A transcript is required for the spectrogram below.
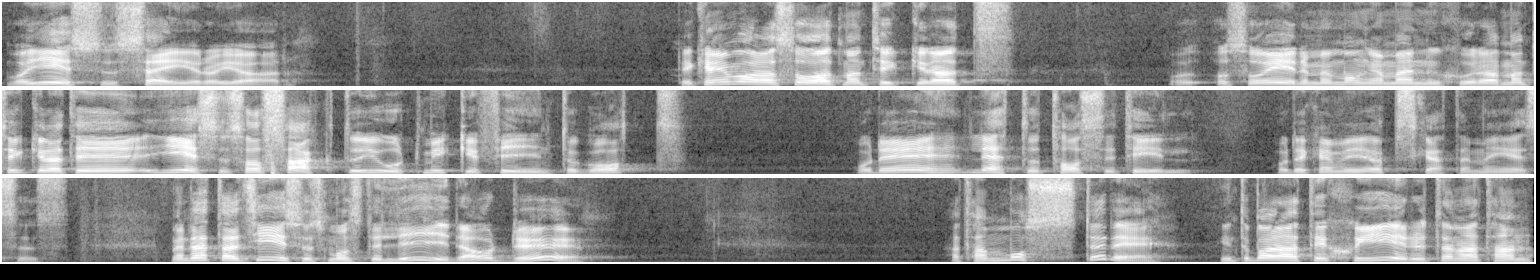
Vad Jesus säger och gör. Det kan ju vara så att man tycker att och, så är det med många människor, att man tycker att Jesus har sagt och gjort mycket fint och gott. Och det är lätt att ta sig till, och det kan vi uppskatta med Jesus. Men detta att Jesus måste lida och dö, att han måste det, inte bara att det sker, utan att han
